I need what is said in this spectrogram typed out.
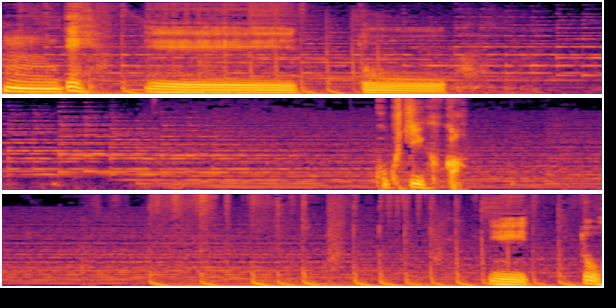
うんで、えー、っと、告知いくか。えー、っと、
